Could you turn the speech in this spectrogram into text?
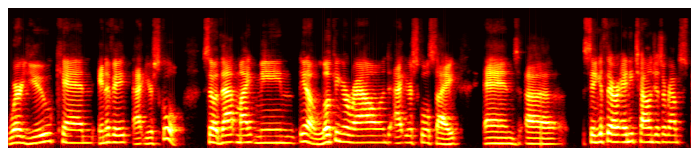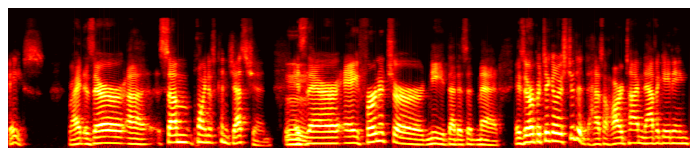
where you can innovate at your school. So that might mean, you know, looking around at your school site and uh, seeing if there are any challenges around space, right? Is there uh, some point of congestion? Mm. Is there a furniture need that isn't met? Is there a particular student that has a hard time navigating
